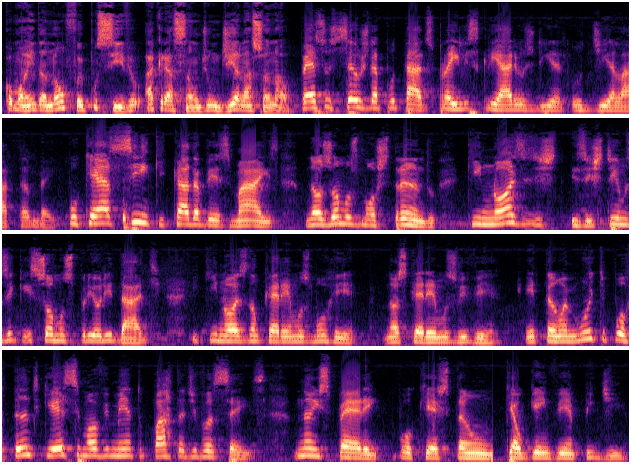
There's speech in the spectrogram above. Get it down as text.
como ainda não foi possível a criação de um dia nacional. Peço aos seus deputados para eles criarem os dia, o dia lá também. Porque é assim que cada vez mais nós vamos mostrando que nós existimos e que somos prioridade e que nós não queremos morrer, nós queremos viver. Então é muito importante que esse movimento parta de vocês. Não esperem por questão que alguém venha pedir.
